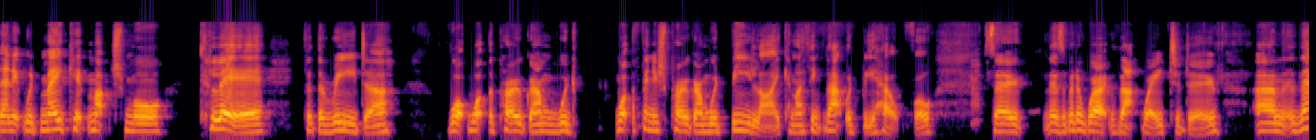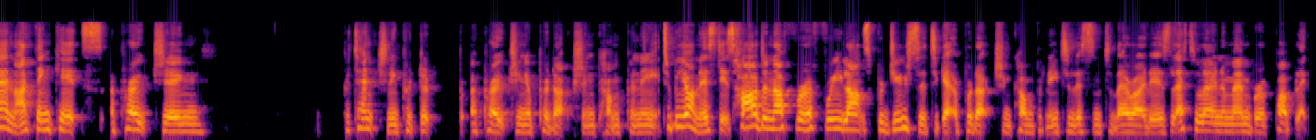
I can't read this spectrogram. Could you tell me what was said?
then it would make it much more clear for the reader what what the program would what the finished program would be like and i think that would be helpful. So there's a bit of work that way to do. Um, then i think it's approaching potentially produ- approaching a production company. To be honest it's hard enough for a freelance producer to get a production company to listen to their ideas let alone a member of public.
